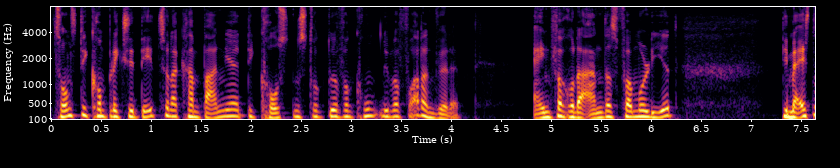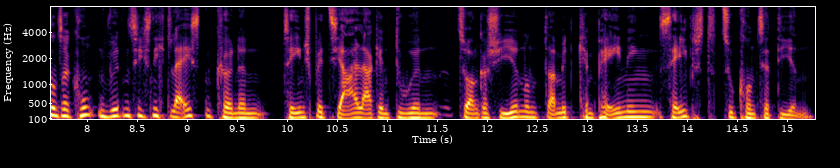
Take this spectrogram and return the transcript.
sonst die Komplexität so einer Kampagne die Kostenstruktur von Kunden überfordern würde. Einfach oder anders formuliert, die meisten unserer Kunden würden sich nicht leisten können, zehn Spezialagenturen zu engagieren und damit Campaigning selbst zu konzertieren.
